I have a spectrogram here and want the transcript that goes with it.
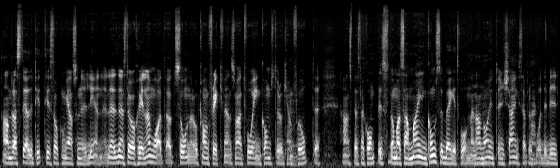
andra städer till, till Stockholm ganska nyligen. Den, den stora skillnaden var att, att sonen råkade ha en flickvän som har två inkomster och kan få ihop det. Hans bästa kompis, de har samma inkomster bägge två men han har ju inte en chans apropå det blir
